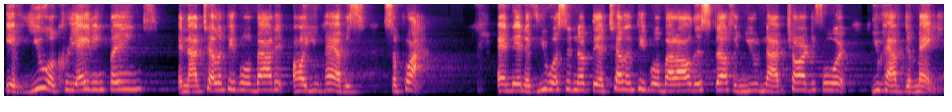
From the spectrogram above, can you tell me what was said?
if you are creating things and not telling people about it, all you have is supply. And then if you are sitting up there telling people about all this stuff and you're not charging for it, you have demand.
